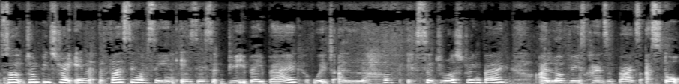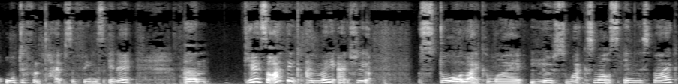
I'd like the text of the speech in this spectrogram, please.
so jumping straight in the first thing i'm seeing is this beauty bay bag which i love. It's a drawstring bag. I love these kinds of bags. I store all different types of things in it. Um yeah so i think i may actually store like my loose wax melts in this bag.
